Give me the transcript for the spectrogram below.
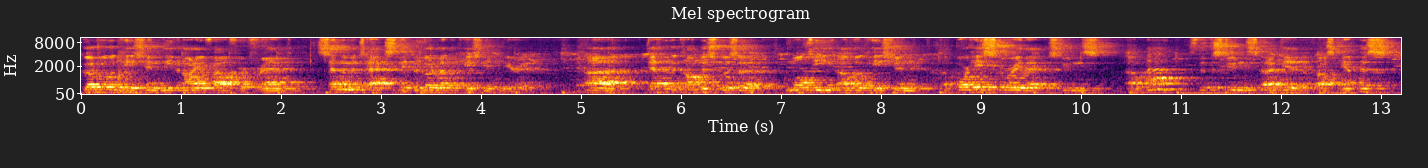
go to a location, leave an audio file for a friend, send them a text, they can go to that location and hear it. Uh, campus was a multi-location uh, Borges story that the students um, ah, that the students uh, did across campus.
